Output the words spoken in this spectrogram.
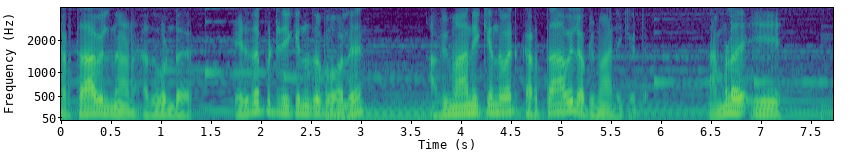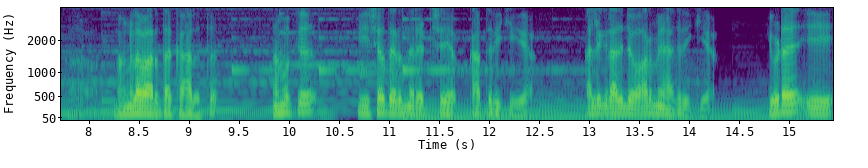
കർത്താവിൽ നിന്നാണ്. അതുകൊണ്ട് എഴുതപ്പെട്ടിരിക്കുന്നത് പോലെ അഭിമാനിക്കുന്നവൻ കർത്താവിൽ അഭിമാനിക്കട്ടെ. നമ്മൾ ഈ മംഗളവാർത്ത കാലത്ത് നമുക്ക് ഈശോ തരുന്ന രക്ഷയെ കാത്തിരിക്കുക അല്ലെങ്കിൽ അതിന്റെ ഓർമ്മ ഇവിടെ ഈ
